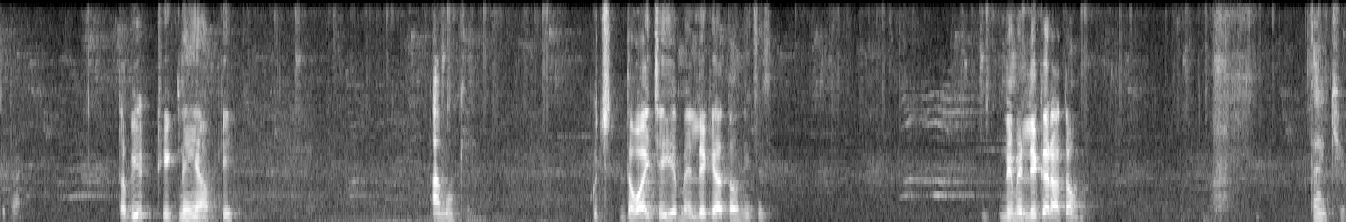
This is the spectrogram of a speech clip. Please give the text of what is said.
के बाय तबीयत ठीक नहीं है आपकी? आई एम ओके कुछ दवाई चाहिए? मैं लेके आता हूँ नीचे से। नहीं मैं लेकर आता हूँ। थैंक यू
